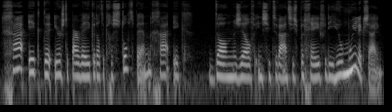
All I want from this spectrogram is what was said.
Ga ik de eerste paar weken dat ik gestopt ben, ga ik dan mezelf in situaties begeven die heel moeilijk zijn?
